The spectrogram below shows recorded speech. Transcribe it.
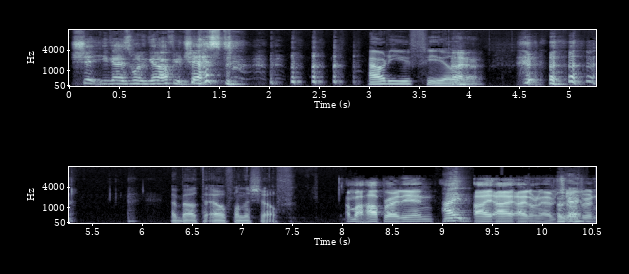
shit you guys want to get off your chest? How do you feel I about the Elf on the Shelf? I'm gonna hop right in. I I, I, I don't have Okay. children,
